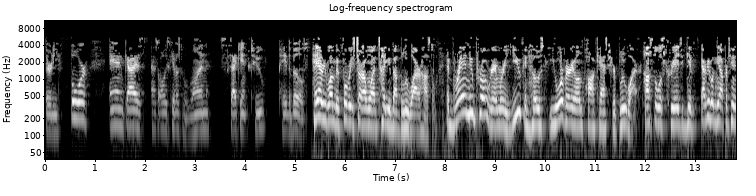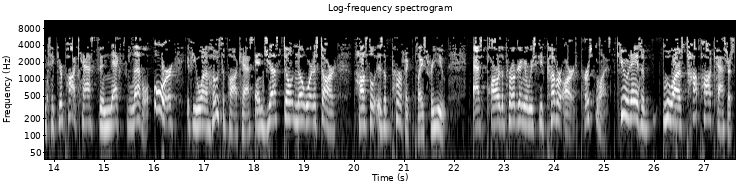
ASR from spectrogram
34. And guys, as always, give us one second to pay the bills. Hey everyone, before we start, I want to tell you about Blue Wire Hustle, a brand new program where you can host your very own podcast for Blue Wire. Hustle was created to give everyone the opportunity to take your podcast to the next level. Or if you want to host a podcast and just don't know where to start, Hustle is a perfect place for you. As part of the program, you'll receive cover art, personalized Q&As with Blue Wire's top podcasters,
